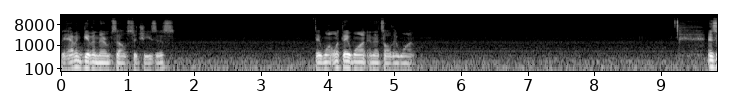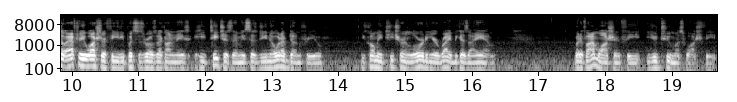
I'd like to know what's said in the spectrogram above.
They haven't given themselves to Jesus. They want what they want, and that's all they want. And so after he washed their feet, he puts his robes back on and he, he teaches them. He says, Do you know what I've done for you? You call me teacher and Lord, and you're right because I am. But if I'm washing feet, you too must wash feet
